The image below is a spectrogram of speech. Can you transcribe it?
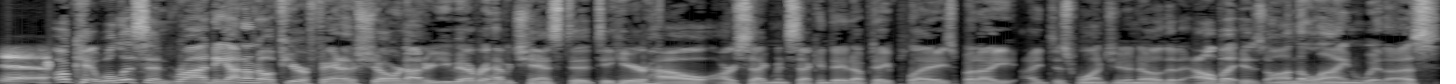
Yeah. Okay, well, listen, Rodney, I don't know if you're a fan of the show or not, or you ever have a chance to, to hear how our segment Second Date Update plays, but I, I just want you to know that Alba is on the line with us.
